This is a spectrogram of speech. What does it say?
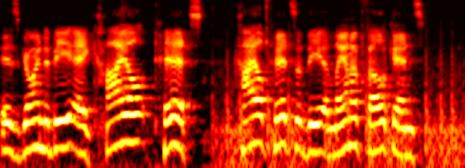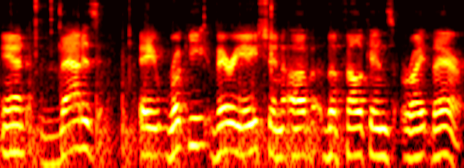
is going to be a Kyle Pitts. Kyle Pitts of the Atlanta Falcons. And that is a rookie variation of the Falcons right there.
